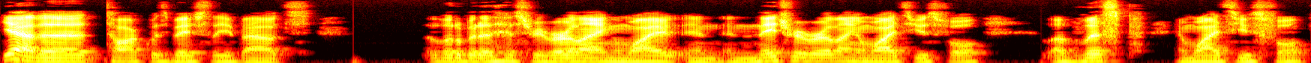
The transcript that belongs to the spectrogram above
Yeah, the talk was basically about a little bit of the history of Erlang and why, and, and the nature of Erlang and why it's useful, of Lisp and why it's useful,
